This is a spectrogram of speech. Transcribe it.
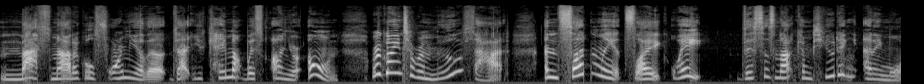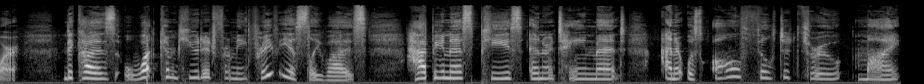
mathematical formula that you came up with on your own, we're going to remove that. And suddenly it's like, wait, this is not computing anymore. Because what computed for me previously was happiness, peace, entertainment, and it was all filtered through my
